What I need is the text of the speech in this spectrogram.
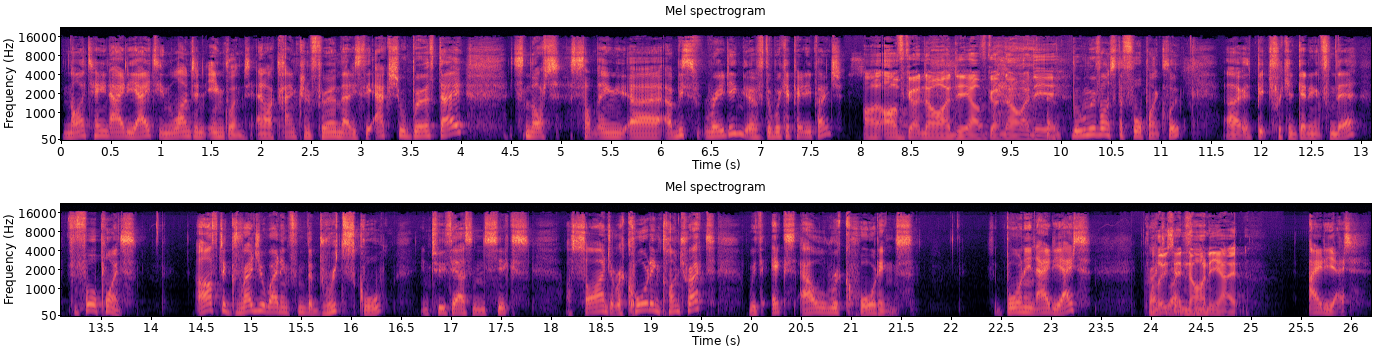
1988, in London, England, and I can confirm that is the actual birthday. It's not something, uh, a misreading of the Wikipedia page. I, I've got no idea. I've got no idea. We'll move on to the four point clue. Uh, it's a bit tricky getting it from there. For four points, after graduating from the Brit School in 2006, I signed a recording contract with XL Recordings. So born in 88. I thought you said 98. 88.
